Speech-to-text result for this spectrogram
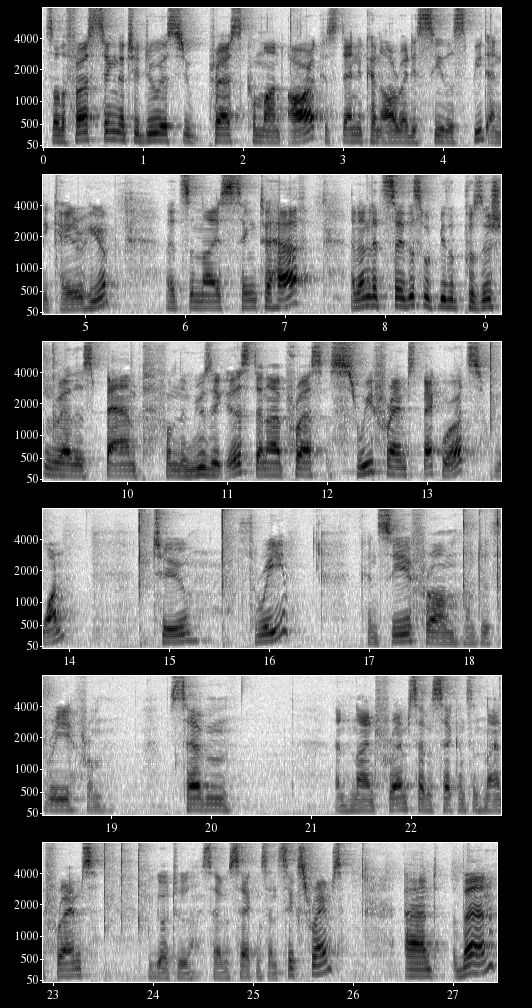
So the first thing that you do is you press Command R, because then you can already see the speed indicator here. That's a nice thing to have. And then let's say this would be the position where this bump from the music is. Then I press three frames backwards. One, two, three. You can see from one to three, from seven and nine frames, seven seconds and nine frames we go to 7 seconds and 6 frames. And then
